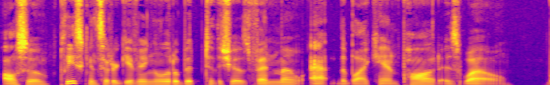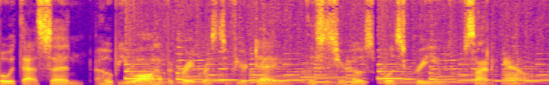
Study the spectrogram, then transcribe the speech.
Also, please consider giving a little bit to the show's Venmo at the Black Hand Pod as well. But with that said, I hope you all have a great rest of your day. This is your host, Bliss Grieve, signing out.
